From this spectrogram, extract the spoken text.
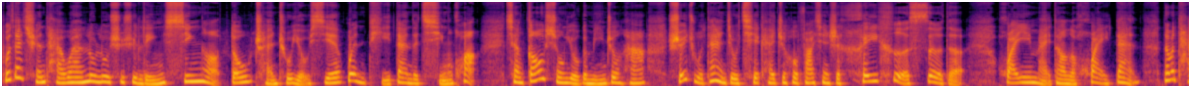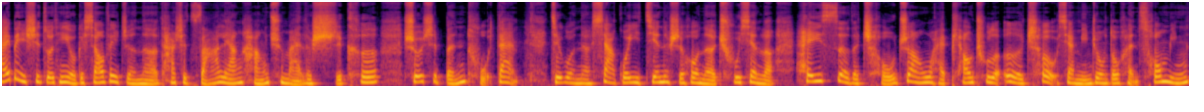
不在全台湾陆陆续续零星哦，都传出有些问题蛋的情况，像高雄有个民众他水煮蛋就切开之后发现是黑褐色的，怀疑买到了坏蛋。那么台北市昨天有个消费者呢，他是杂粮行去买了十颗，说是本土蛋，结果呢下锅一煎的时候呢，出现了黑色的稠状物，还飘出了恶臭。现在民众都很聪明，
